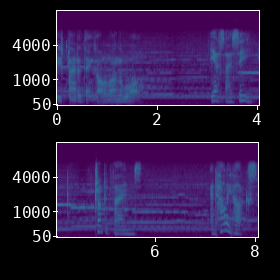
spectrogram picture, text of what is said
He's planted things all along the wall. Yes, I see. Trumpet vines. And hollyhocks.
